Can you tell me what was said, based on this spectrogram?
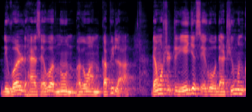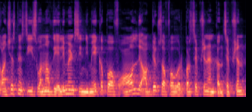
the world has ever known, Bhagavan Kapila, demonstrated ages ago that human consciousness is one of the elements in the makeup of all the objects of our perception and conception,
